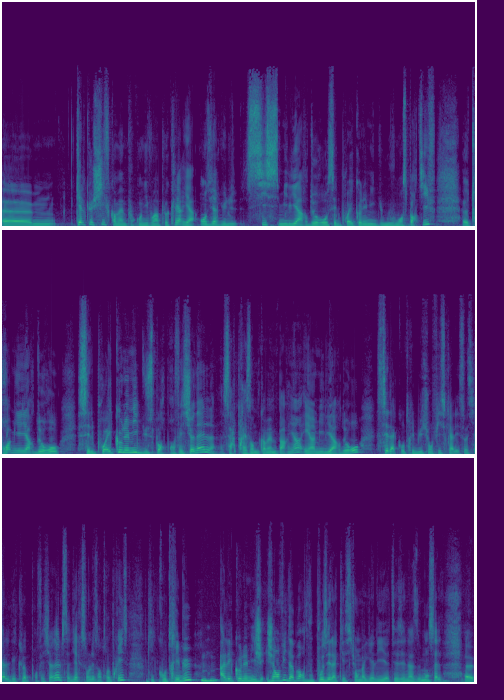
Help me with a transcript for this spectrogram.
Euh, Quelques chiffres quand même pour qu'on y voit un peu clair. Il y a 11,6 milliards d'euros, c'est le poids économique du mouvement sportif. 3 euh, milliards d'euros, c'est le poids économique du sport professionnel. Ça représente quand même pas rien. Et 1 milliard d'euros, c'est la contribution fiscale et sociale des clubs professionnels, c'est-à-dire que ce sont les entreprises qui contribuent mhm. à l'économie. J'ai envie d'abord de vous poser la question, Magali Tézénas de Moncel. Euh,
